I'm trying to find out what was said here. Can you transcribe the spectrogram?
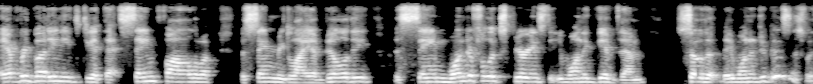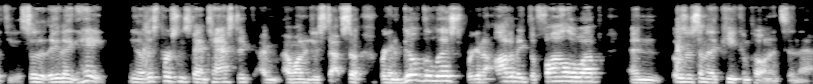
Everybody needs to get that same follow up, the same reliability, the same wonderful experience that you want to give them so that they want to do business with you, so that they think, hey, you know, this person's fantastic. I, I want to do stuff. So we're going to build the list, we're going to automate the follow up, and those are some of the key components in that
